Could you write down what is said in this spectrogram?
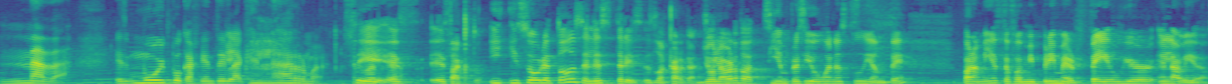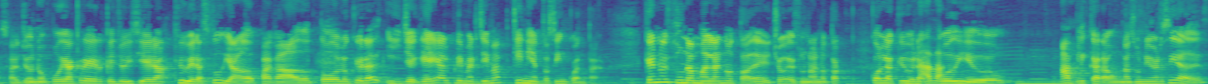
nada. Es muy poca gente la que la arma. Sí, es exacto. Y, y sobre todo es el estrés, es la carga. Yo la verdad siempre he sido buena estudiante. Para mí este fue mi primer failure en la vida. O sea, yo no podía creer que yo hiciera, que hubiera estudiado, pagado, todo lo que hubiera y llegué al primer GMAT 550. Que no es una mala nota, de hecho, es una nota con la que hubiera Nada. podido aplicar a unas universidades.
